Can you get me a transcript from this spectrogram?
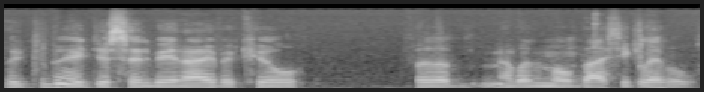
but to me it just seemed to be an overkill for the, one of the more basic levels.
